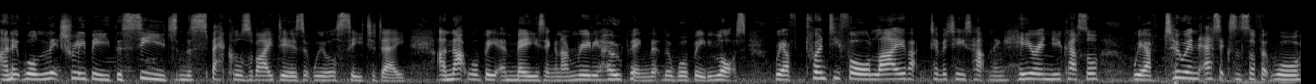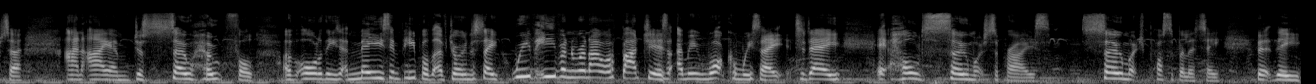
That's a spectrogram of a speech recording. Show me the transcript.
And it will literally be the seeds and the speckles of ideas that we will see today. And that will be amazing. And I'm really hoping that there will be lots. We have 24 live activities happening here in Newcastle. We have two in Essex and Suffolk Water. And I am just so hopeful of all of these amazing people that have joined us say, we've even run out of badges. I mean, what can we say? Today, it holds so much surprise, so much possibility that the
